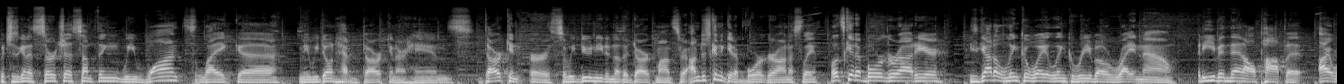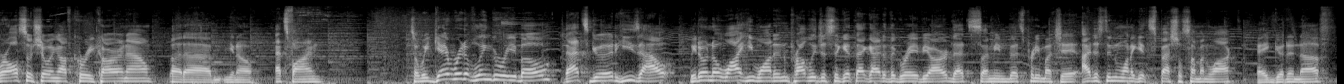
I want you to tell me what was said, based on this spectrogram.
which is gonna search us something we want, like, uh, I mean, we don't have dark in our hands. Dark and earth, so we do need another dark monster. I'm just gonna get a Borger, honestly. Let's get a Borger out here. He's got a Link Away Linkuriboh right now. But even then, I'll pop it. All right, we're also showing off Kurikara now, but, um, you know, that's fine. So we get rid of Linkuriboh. That's good. He's out. We don't know why he wanted him. Probably just to get that guy to the graveyard. That's, I mean, that's pretty much it. I just didn't want to get special summon locked. Okay, good enough.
